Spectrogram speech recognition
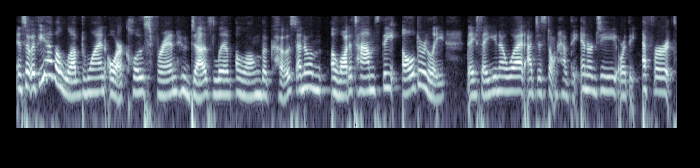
And so if you have a loved one or a close friend who does live along the coast, I know a lot of times the elderly, they say, you know what? I just don't have the energy or the effort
